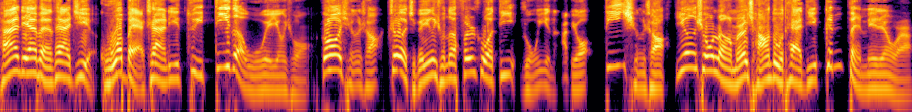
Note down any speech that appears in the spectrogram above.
盘点本赛季国百战力最低的五位英雄，高情商，这几个英雄的分数低，容易拿标；低情商，英雄冷门强度太低，根本没人玩。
